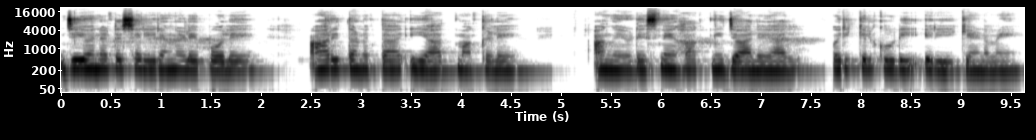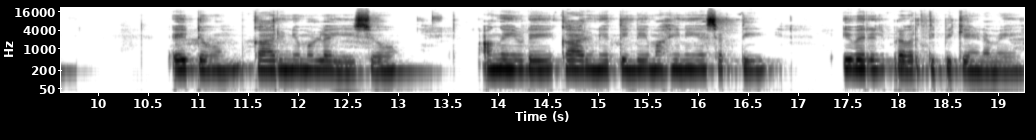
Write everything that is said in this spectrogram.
ജീവനറ്റ ശരീരങ്ങളെപ്പോലെ ആറിത്തണുത്ത ഈ ആത്മാക്കളെ അങ്ങയുടെ സ്നേഹാഗ്നി ജ്വാലയാൽ ഒരിക്കൽ കൂടി എരിയിക്കണമേ. ഏറ്റവും കാരുണ്യമുള്ള ഈശോ അങ്ങയുടെ കാരുണ്യത്തിന്റെ മഹനീയ ശക്തി ഇവരിൽ പ്രവർത്തിപ്പിക്കണമേ.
